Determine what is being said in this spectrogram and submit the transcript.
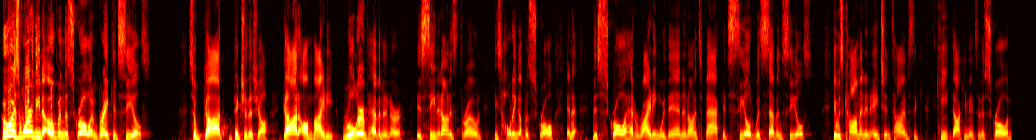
Who is worthy to open the scroll and break its seals? So, God, picture this, y'all. God Almighty, ruler of heaven and earth, is seated on his throne. He's holding up a scroll, and this scroll had writing within, and on its back it's sealed with seven seals. It was common in ancient times to keep documents in a scroll, and,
